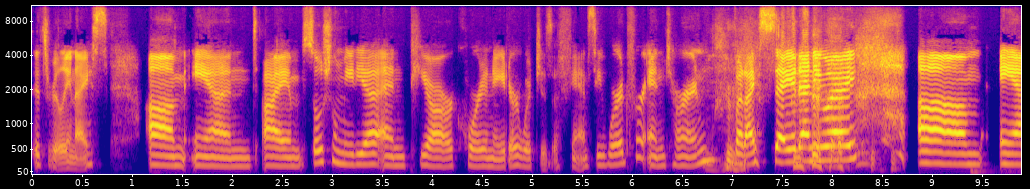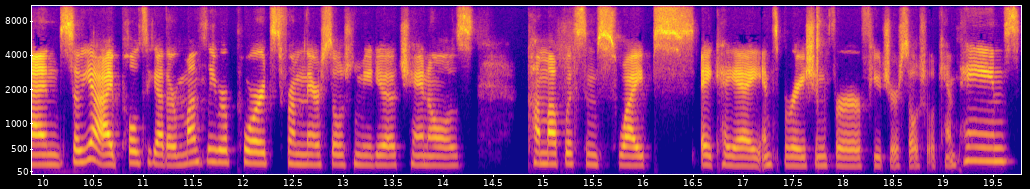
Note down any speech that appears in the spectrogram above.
it's really nice. Um and i am social media and pr coordinator which is a fancy word for intern but i say it anyway. Um and so yeah i pulled together monthly reports from their social media channels come up with some swipes aka inspiration for future social campaigns.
